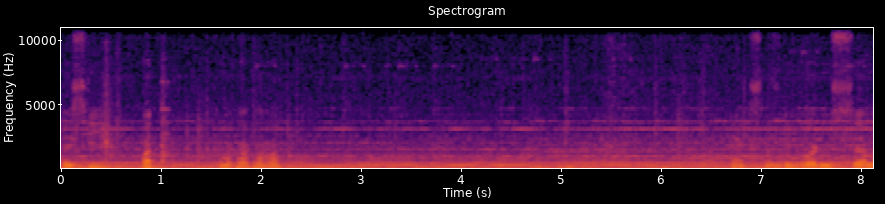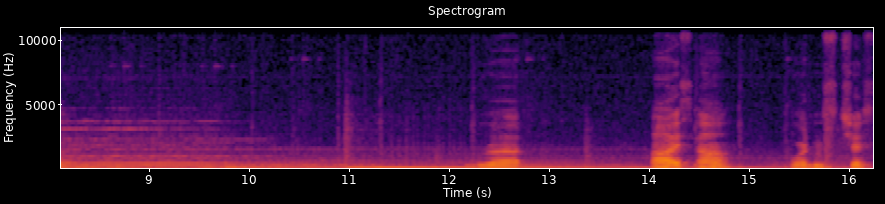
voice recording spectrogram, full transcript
I see... What? Come on, come on, come on, come on. Access the warden's cellar. Right. Ah, I see. Ah. Warden's chest.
